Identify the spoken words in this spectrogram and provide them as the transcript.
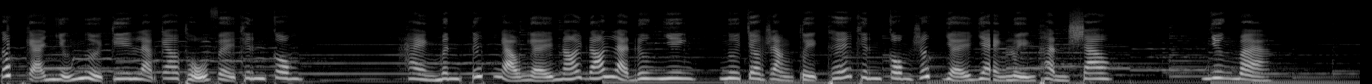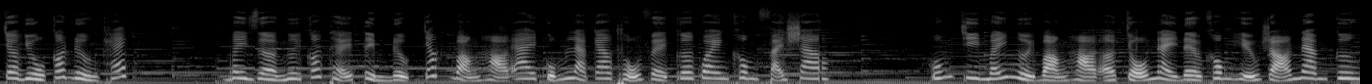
tất cả những người kia là cao thủ về khinh công. Hàng Minh Tuyết ngạo nghệ nói đó là đương nhiên, ngươi cho rằng tuyệt thế khinh công rất dễ dàng luyện thành sao? Nhưng mà, cho dù có đường khác, bây giờ ngươi có thể tìm được chắc bọn họ ai cũng là cao thủ về cơ quan không phải sao? Húng chi mấy người bọn họ ở chỗ này đều không hiểu rõ Nam Cương.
